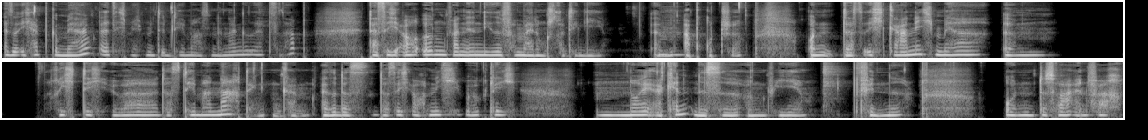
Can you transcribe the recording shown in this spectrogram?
also ich habe gemerkt, als ich mich mit dem Thema auseinandergesetzt habe, dass ich auch irgendwann in diese Vermeidungsstrategie ähm, mhm. abrutsche und dass ich gar nicht mehr ähm, richtig über das Thema nachdenken kann. Also dass, dass ich auch nicht wirklich hm, neue Erkenntnisse irgendwie finde. Und das war einfach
